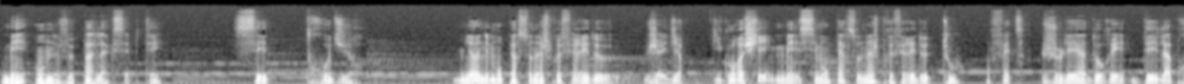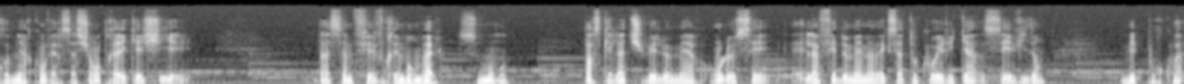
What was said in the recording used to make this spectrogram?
Mais on ne veut pas l'accepter. C'est trop dur. Mion est mon personnage préféré de, j'allais dire, Higurashi, mais c'est mon personnage préféré de tout, en fait. Je l'ai adoré dès la première conversation entre elle et Keishi et... Bah ça me fait vraiment mal, ce moment. Parce qu'elle a tué le maire, on le sait. Elle a fait de même avec Satoko Erika, c'est évident. Mais pourquoi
